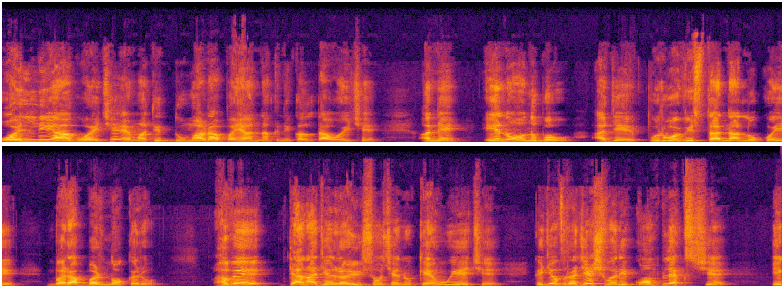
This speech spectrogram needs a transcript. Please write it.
ઓઇલની આગ હોય છે, એમાંથી ધુમાડા ભયાનક નીકળતા હોય છે. અને એનો અનુભવ આજે પૂર્વ વિસ્તારના લોકોએ બરાબર ન કર્યો. હવે ત્યાંના જે રહીશો છે, એનું કહેવું એ છે કે જે વ્રજેશ્વરી કોમ્પ્લેક્સ છે, એ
